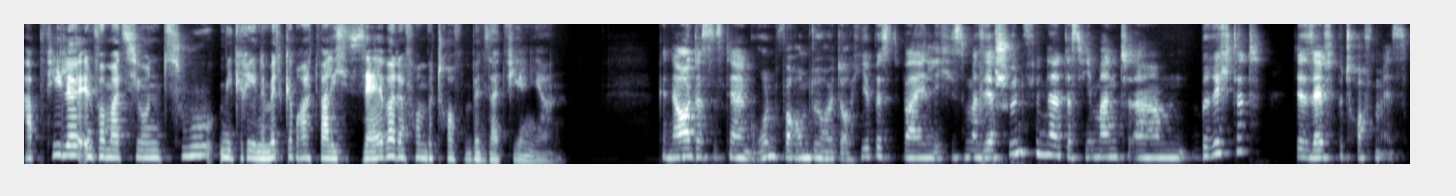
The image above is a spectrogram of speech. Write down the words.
habe viele Informationen zu Migräne mitgebracht, weil ich selber davon betroffen bin seit vielen Jahren. Genau, das ist der Grund, warum du heute auch hier bist, weil ich es immer sehr schön finde, dass jemand ähm, berichtet, der selbst betroffen ist.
